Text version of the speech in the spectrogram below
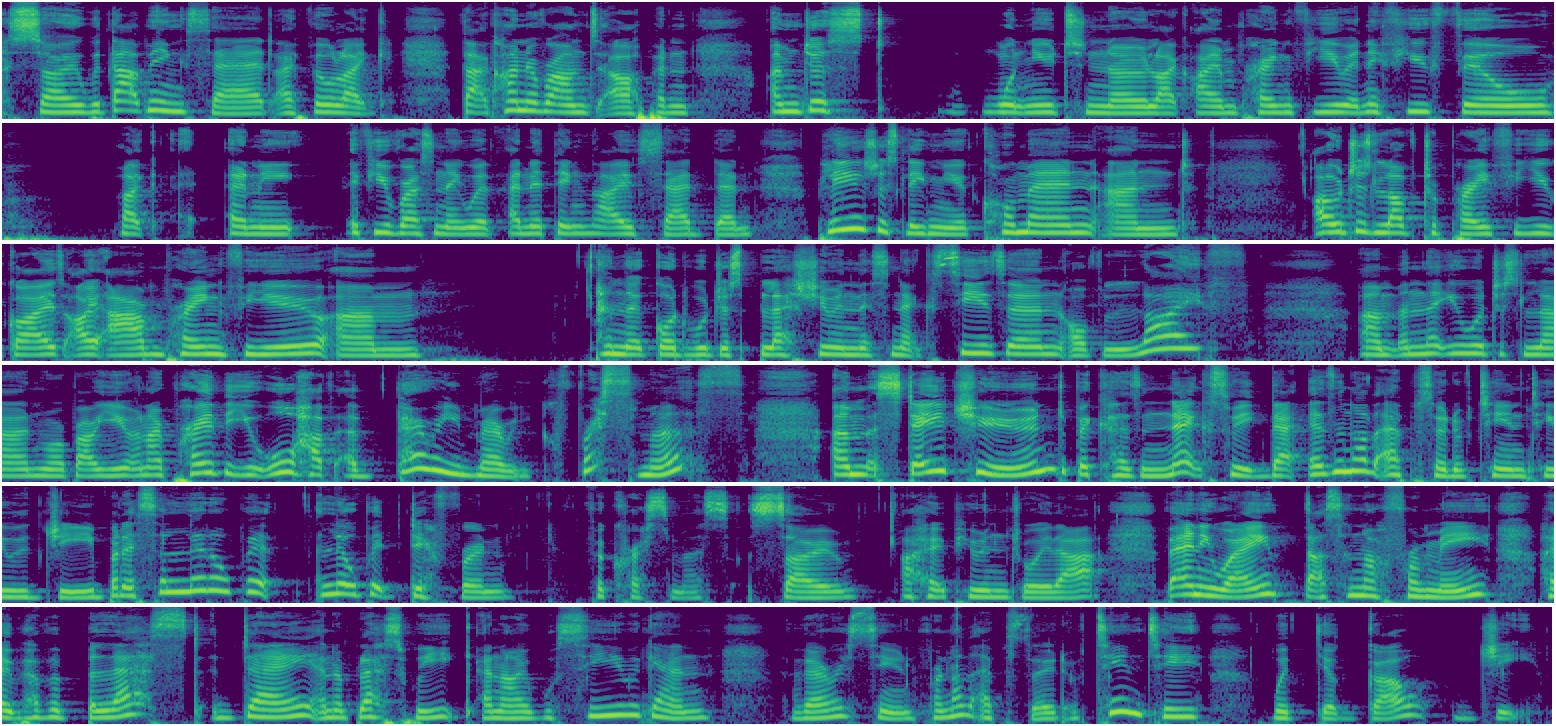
so, with that being said, I feel like that kind of rounds it up, and I'm just want you to know like I am praying for you, and if you feel like any if you resonate with anything that I've said, then please just leave me a comment and I would just love to pray for you guys. I am praying for you. Um, and that God will just bless you in this next season of life. Um, and that you will just learn more about you. And I pray that you all have a very Merry Christmas. Um, stay tuned because next week there is another episode of TNT with G, but it's a little bit a little bit different for Christmas. So I hope you enjoy that. But anyway, that's enough from me. Hope you have a blessed day and a blessed week, and I will see you again very soon for another episode of TNT with your girl G.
